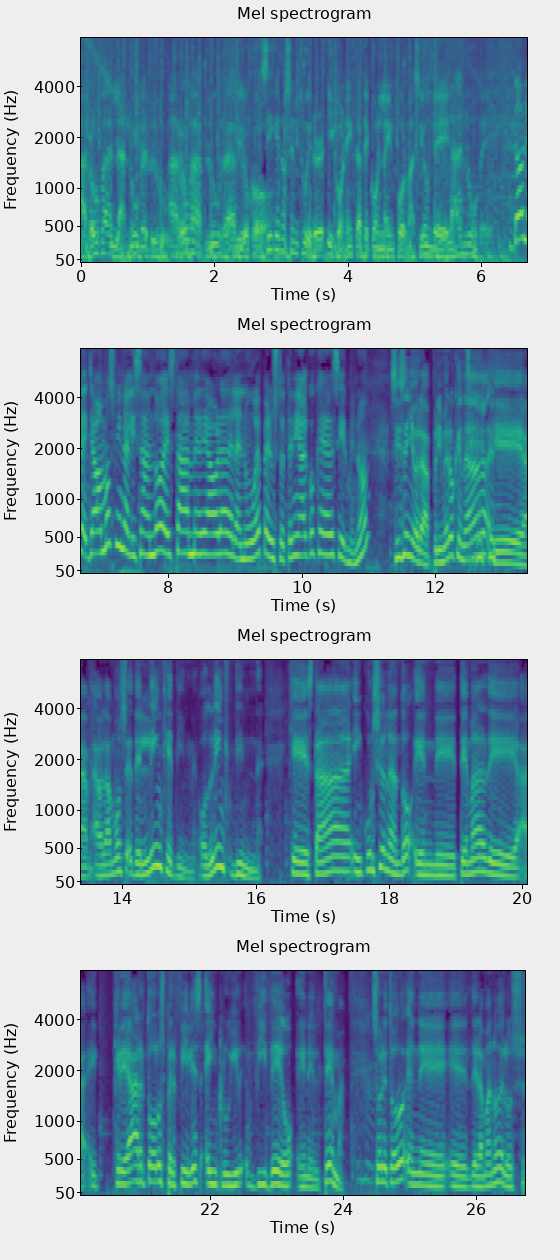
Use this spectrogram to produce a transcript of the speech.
Arroba la nube blue. Arroba blue radio com. Síguenos en Twitter y conéctate con la información de la nube. Doble, ya vamos finalizando esta media hora de la nube, pero usted tenía algo que decirme, ¿no? Sí, señora. Primero que nada, eh, hablamos de LinkedIn o LinkedIn, que está incursionando en eh, tema de eh, crear todos los perfiles e incluir video en el tema. Sobre todo en, eh, eh, de la mano de los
